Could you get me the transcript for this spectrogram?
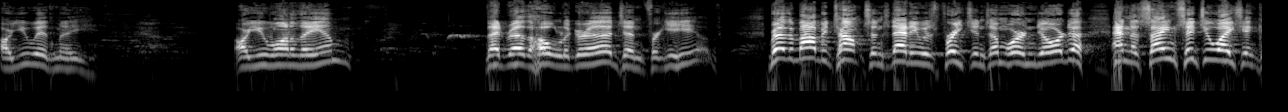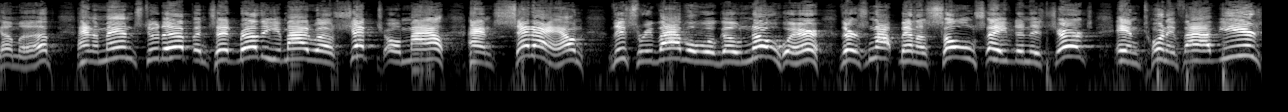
Are you with me? Are you one of them? That'd rather hold a grudge and forgive? Brother Bobby Thompson's daddy was preaching somewhere in Georgia, and the same situation come up, and a man stood up and said, Brother, you might as well shut your mouth and sit down. This revival will go nowhere. There's not been a soul saved in this church in 25 years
